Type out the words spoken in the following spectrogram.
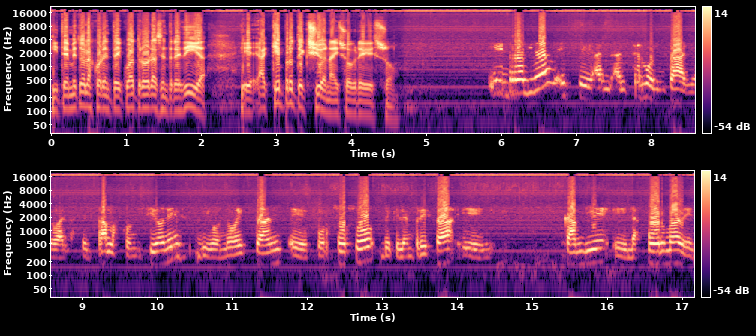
y te meto las 44 horas en tres días. Eh, ¿A qué protección hay sobre eso? En realidad, este, al, ser voluntario, al aceptar las condiciones, digo, no es tan eh, forzoso de que la empresa eh, cambie eh, la forma de,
